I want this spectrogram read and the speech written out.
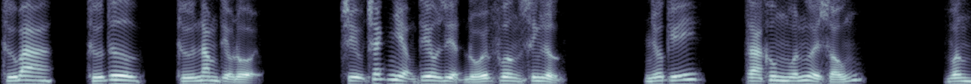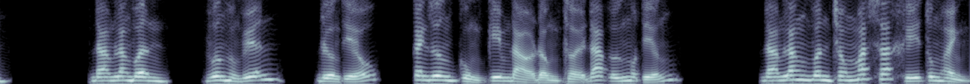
Thứ ba, thứ tư, thứ năm tiểu đội chịu trách nhiệm tiêu diệt đối phương sinh lực. Nhớ kỹ, ta không muốn người sống. Vâng. Đàm Lăng Vân, Vương Hồng Viễn, Đường Tiếu, Canh Dương cùng Kim Đào đồng thời đáp ứng một tiếng. Đàm Lăng Vân trong mắt sát khí tung hành,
